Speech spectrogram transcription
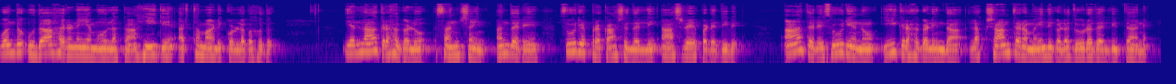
ಒಂದು ಉದಾಹರಣೆಯ ಮೂಲಕ ಹೀಗೆ ಅರ್ಥ ಮಾಡಿಕೊಳ್ಳಬಹುದು ಎಲ್ಲ ಗ್ರಹಗಳು ಸನ್ಶೈನ್ ಅಂದರೆ ಸೂರ್ಯಪ್ರಕಾಶದಲ್ಲಿ ಆಶ್ರಯ ಪಡೆದಿವೆ. ಆದರೆ ಸೂರ್ಯನು ಈ ಗ್ರಹಗಳಿಂದ ಲಕ್ಷಾಂತರ ಮೈಲಿಗಳ ದೂರದಲ್ಲಿದ್ದಾನೆ.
